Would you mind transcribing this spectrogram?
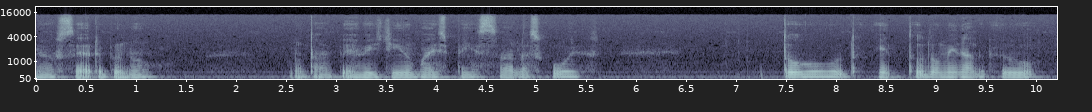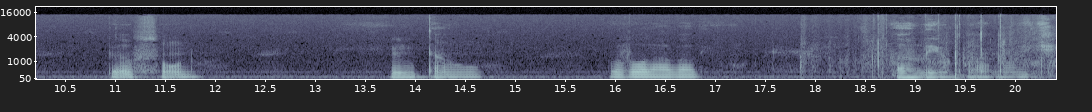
meu cérebro não não está me permitindo mais pensar nas coisas. Todo, tô dominado pelo, pelo sono. Então, eu vou lá, valeu. Valeu, boa noite.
